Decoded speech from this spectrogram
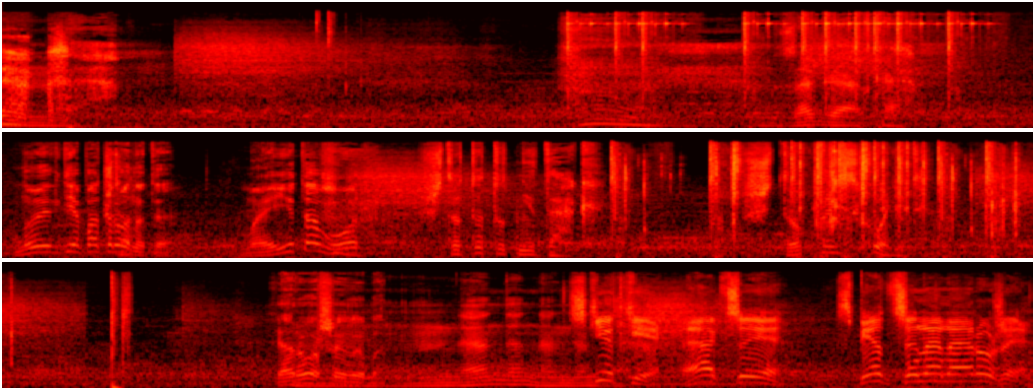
Так. Загадка. Ну и где патроны-то? Мои-то вот. Что-то тут не так. Что происходит? Хороший выбор. Скидки, акции, спеццена на оружие.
